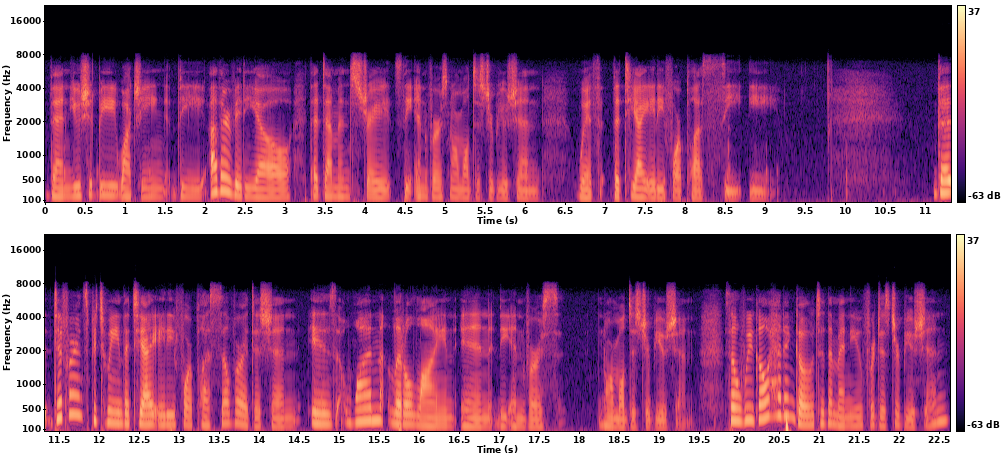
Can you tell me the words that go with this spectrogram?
then you should be watching the other video that demonstrates the inverse normal distribution with the TI-84 Plus CE. The difference between the TI-84 Plus Silver Edition is one little line in the inverse normal distribution. So if we go ahead and go to the menu for distribution,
